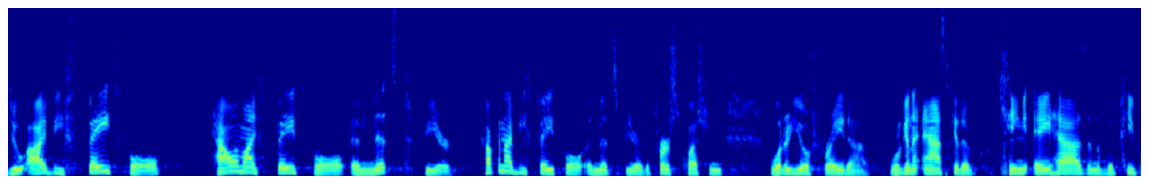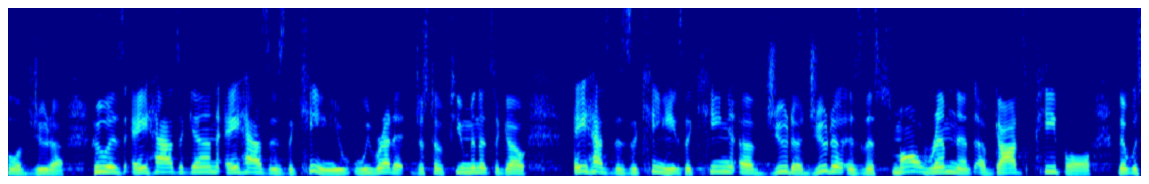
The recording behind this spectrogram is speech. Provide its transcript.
do I be faithful? How am I faithful amidst fear? How can I be faithful amidst fear? The first question what are you afraid of? We're going to ask it of King Ahaz and of the people of Judah. Who is Ahaz again? Ahaz is the king. You, we read it just a few minutes ago. Ahaz is the king. He's the king of Judah. Judah is the small remnant of God's people that was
